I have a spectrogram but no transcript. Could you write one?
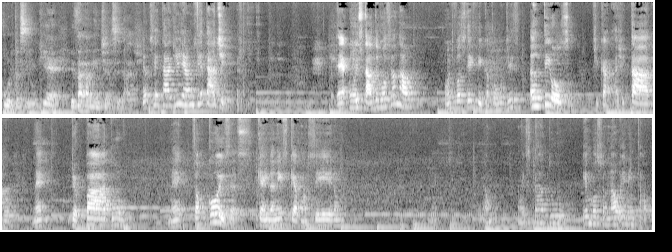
curta, assim, o que é exatamente a ansiedade? Ansiedade é ansiedade. É um estado emocional, onde você fica, como diz, ansioso, fica agitado, né, preocupado, né? São coisas que ainda nem sequer aconteceram, um estado emocional e mental.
